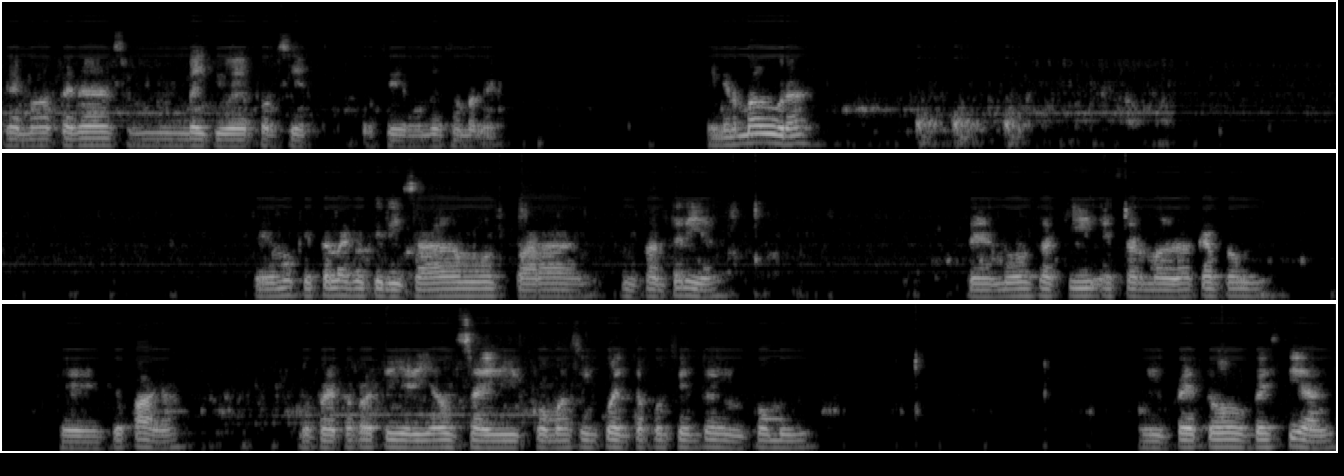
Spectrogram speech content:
tenemos apenas un 29%. consideramos de esa manera. En armadura, tenemos que esta es la que utilizamos para infantería. Tenemos aquí esta armadura campeón que se paga. Nos presta artillería un 6,50% en común. El peto bestial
